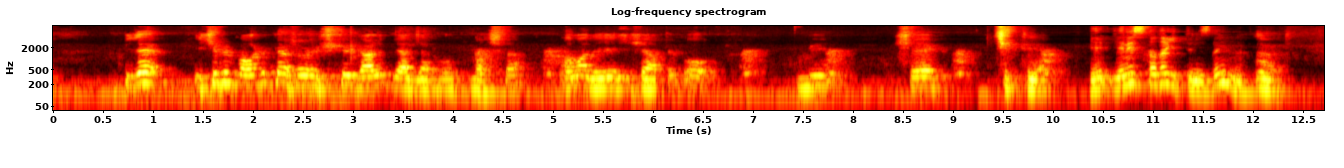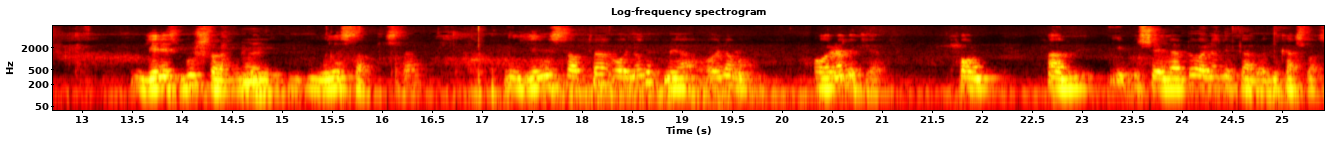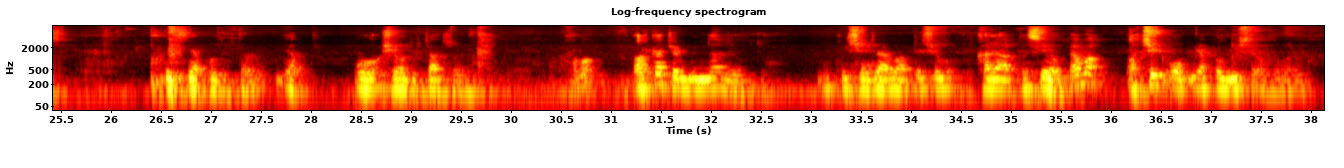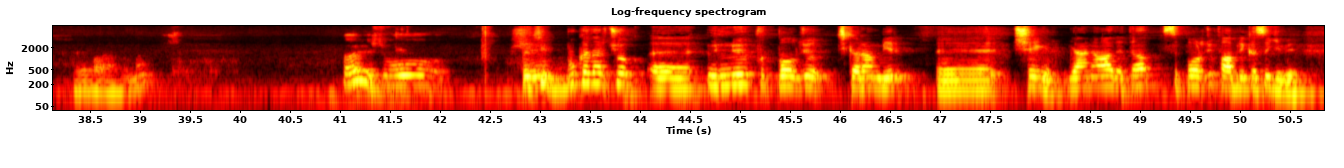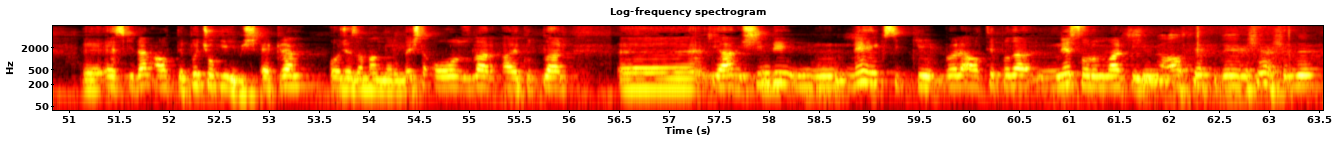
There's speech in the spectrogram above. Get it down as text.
Bir de 2000 mağlupken sonra şükür galip geldiler o maçta. Ama değil ki şey yaptık. O bir şeye çıktı ya. Ye- yeni stada gittiniz değil mi? Evet. Yeni Bursa, Evet. yeni stat işte. Yeni statta oynadık mı ya? Oynama. Oynadık ya. Son ha, bir şeylerde oynadık galiba birkaç maç. İş yapıldıktan, yap, o şey olduktan sonra. Ama arka tribünler yoktu. Bütün şeyler vardı. Şu kale arkası yoktu ama açık o yapılmıştı o zaman. Benim. Öyle işte o şey, Peki bu kadar çok e, ünlü futbolcu çıkaran bir e, şehir. Yani adeta sporcu fabrikası gibi. E, eskiden altyapı çok iyiymiş. Ekrem Hoca zamanlarında işte Oğuzlar, Aykutlar e, yani şimdi ne eksik ki böyle altyapıda ne sorun var ki? Şimdi altyapı diye bir şey var. Şimdi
